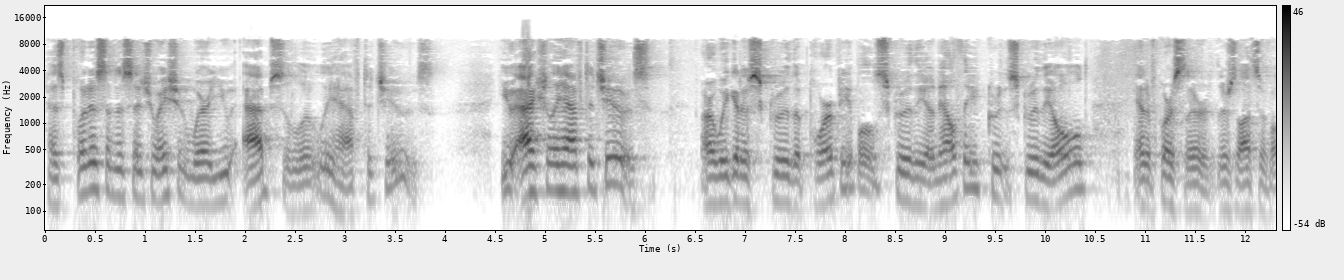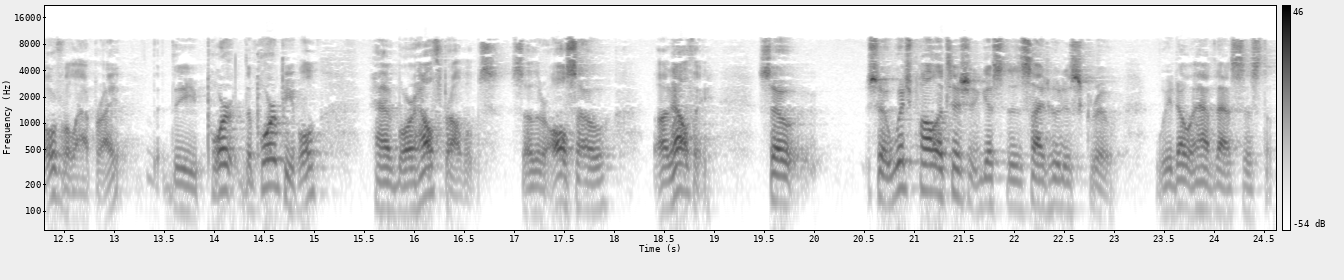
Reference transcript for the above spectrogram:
has put us in a situation where you absolutely have to choose. You actually have to choose. Are we going to screw the poor people, screw the unhealthy, screw the old? And of course, there, there's lots of overlap, right? The poor, the poor people have more health problems, so they're also unhealthy. So so which politician gets to decide who to screw? We don't have that system.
